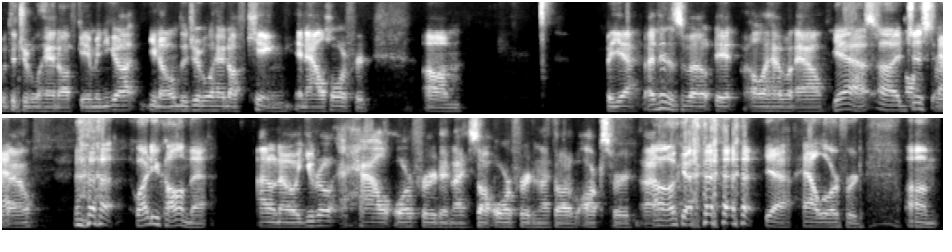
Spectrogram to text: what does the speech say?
with the dribble handoff game. And you got, you know, the dribble handoff king in Al Horford. Um, but yeah, I think that's about it. All I have on Al. Yeah, uh, just at, Al. Why do you call him that? I don't know. You wrote Hal Orford, and I saw Orford, and I thought of Oxford. Oh, okay. yeah, Hal Orford. Um,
